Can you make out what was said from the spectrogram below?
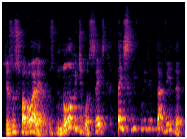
Jesus falou: olha, o nome de vocês está escrito no livro da vida.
